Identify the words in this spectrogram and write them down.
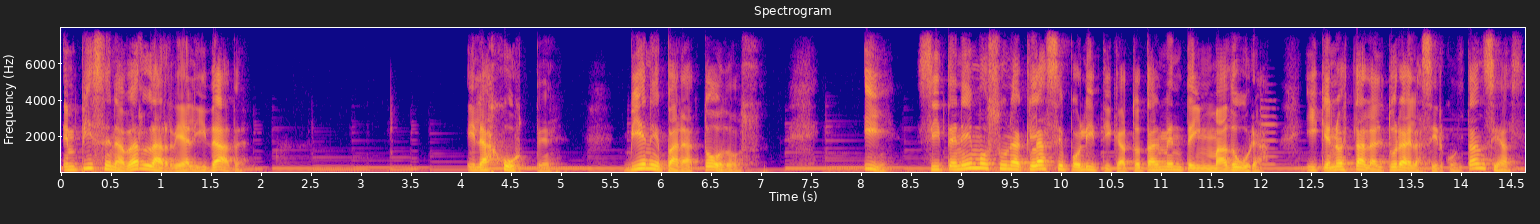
empiecen a ver la realidad. El ajuste viene para todos. Y si tenemos una clase política totalmente inmadura y que no está a la altura de las circunstancias,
